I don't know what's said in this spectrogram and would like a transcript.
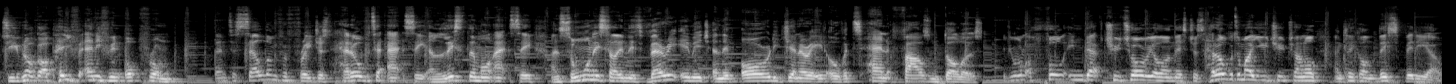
so you've not got to pay for anything up front. Then to sell them for free, just head over to Etsy and list them on Etsy and someone is selling this very image and they've already generated over $10,000. If you want a full in-depth tutorial on this, just head over to my YouTube channel and click on this video.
